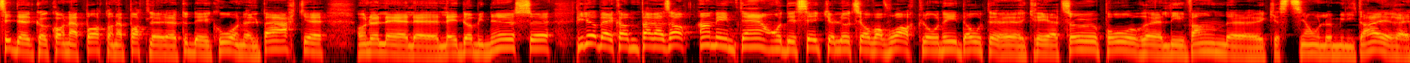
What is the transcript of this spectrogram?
tu sais, qu'on apporte, on apporte le, tout d'un coup, on a le parc, euh, on a le- le- l'Indominus. euh, Puis là, ben, comme par hasard, en même temps, on décide que là, tu sais, on va voir cloner d'autres euh, créatures pour euh, les vendre, euh, question là, militaire. Euh,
